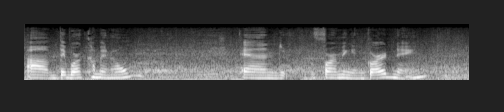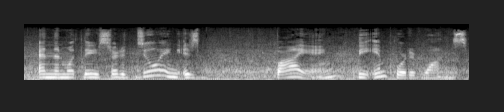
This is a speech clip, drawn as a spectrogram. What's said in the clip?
um, they weren't coming home and farming and gardening and then what they started doing is buying the imported ones.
